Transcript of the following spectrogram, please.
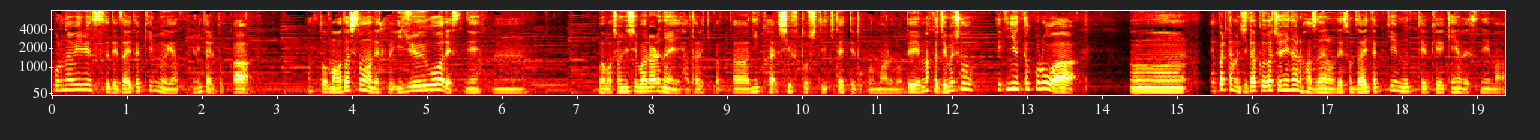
コロナウイルスで在宅勤務やってみたりとか、あと、まあ私そうなんですけど、移住後はですね、うん、まあ場所に縛られない働き方にシフトしていきたいっていうところもあるので、なんか事務所的に言ったところは、うーん、やっぱり多分自宅が中心になるはずなので、その在宅勤務っていう経験をですね、ま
